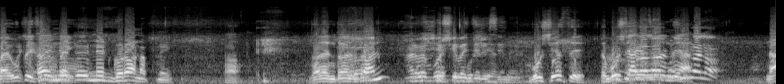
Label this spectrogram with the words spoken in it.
ভাই। উপরে চলেন নেট নেট ঘোরান আপনি। ধরেন ধরেন। বসে বাইতে বসে আছে? তা বসে আগে চলেন না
